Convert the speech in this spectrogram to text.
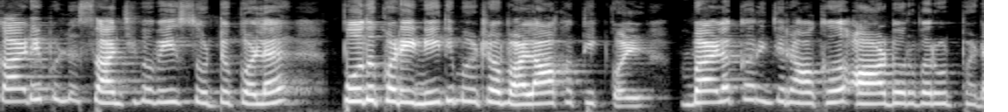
கடிப்புள்ள சஞ்சீவவை சுட்டுக்கொள்ள புதுக்கொடை நீதிமன்ற வளாகத்திற்குள் வழக்கறிஞராக ஆடொருவர் உட்பட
